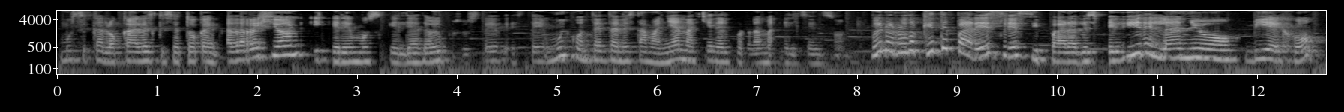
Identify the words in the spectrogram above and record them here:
música locales que se toca en cada región y queremos que el día de hoy pues usted esté muy contenta en esta mañana aquí en el programa El Censón. Bueno, Rodo, ¿qué te parece si para despedir el año viejo,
